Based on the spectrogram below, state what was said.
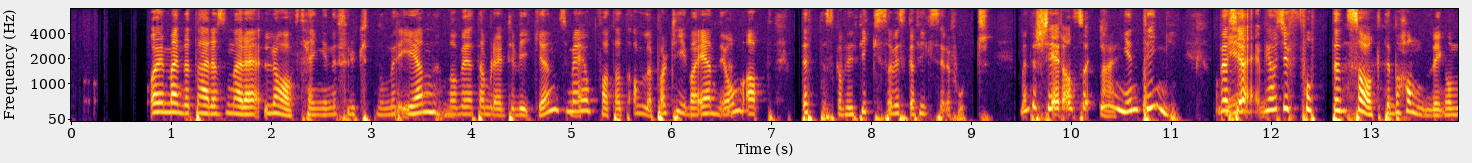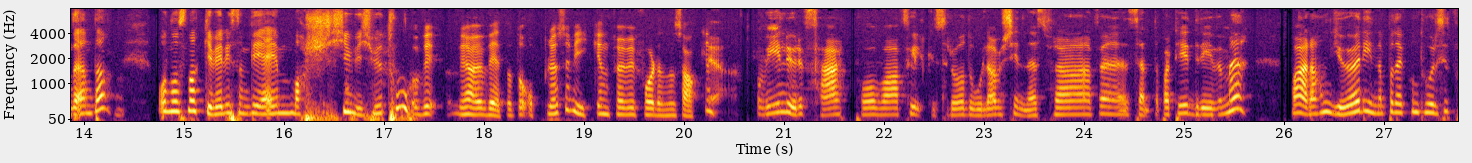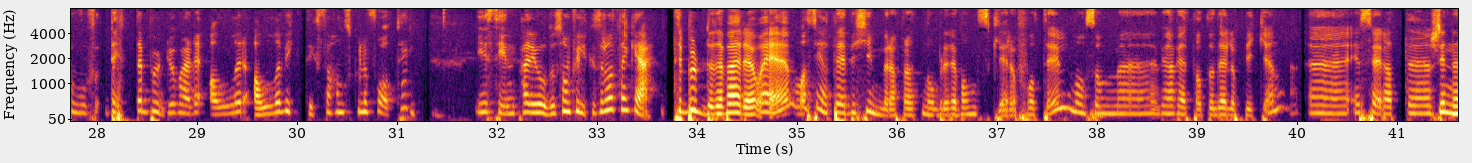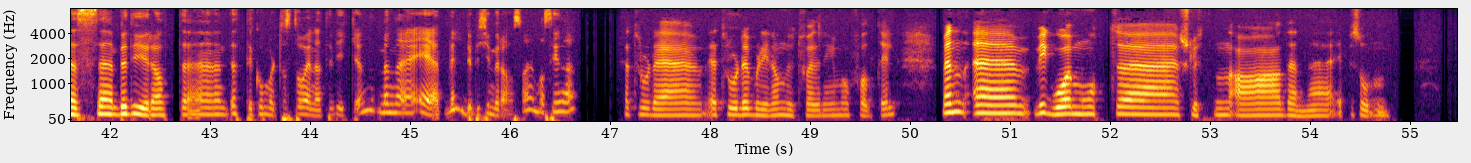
og jeg mener dette er en sånn der lavthengende frukt nummer én når vi etablerte Viken, som jeg oppfatter at alle partier var enige om at dette skal vi fikse, og vi skal fikse det fort. Men det skjer altså Nei. ingenting. Og vi, har ikke, vi har ikke fått en sak til behandling om det enda. Og nå snakker vi liksom, vi er i mars 2022. Og vi, vi har jo vedtatt å oppløse Viken før vi får denne saken. Ja. Og vi lurer fælt på hva fylkesråd Olav Skinnes fra Senterpartiet driver med. Hva er det han gjør inne på det kontoret sitt? For hvorfor? Dette burde jo være det aller, aller viktigste han skulle få til i sin periode som fylkesråd, tenker jeg. Det burde det være. Og jeg må si at jeg er bekymra for at nå blir det vanskeligere å få til, nå som eh, vi har vedtatt å dele opp Viken. Eh, jeg ser at uh, Skinnes eh, bedyrer at eh, dette kommer til å stå igjen etter Viken, men jeg er veldig bekymra, altså. Jeg må si det. Jeg tror, det, jeg tror det blir noen utfordringer med å få det til. Men eh, vi går mot eh, slutten av denne episoden.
